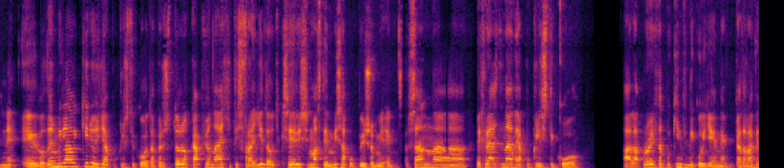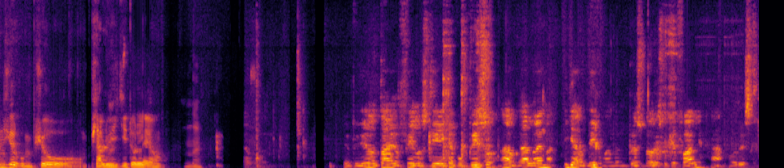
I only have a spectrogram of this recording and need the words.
Ναι, εγώ δεν μιλάω κυρίως για αποκλειστικότητα. Περισσότερο κάποιον να έχει τη σφραγίδα ότι ξέρεις, είμαστε εμείς από πίσω. Μη- ε, Σαν να. Δεν χρειάζεται να είναι αποκλειστικό, αλλά προέρχεται από εκείνη την οικογένεια. Καταλαβαίνεις, Γιώργο, με πιο, ποια λογική το λέω. Ναι. Επειδή ρωτάει ο φίλος τι έχει από πίσω, να βγάλω ένα για δείγμα, δεν μου πέσουν τώρα στο κεφάλι. Α, ορίστε.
